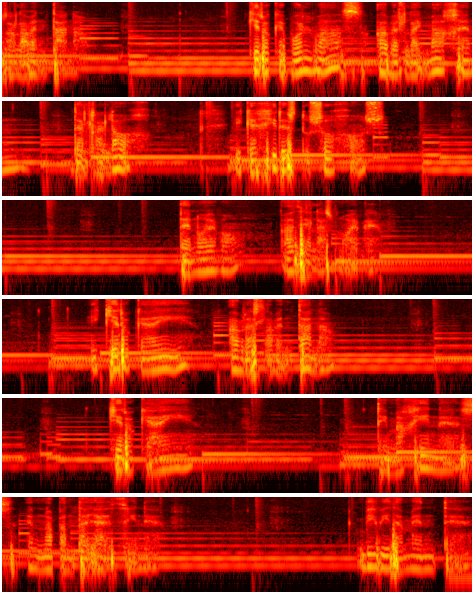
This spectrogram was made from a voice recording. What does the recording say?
Cierra la ventana. Quiero que vuelvas a ver la imagen del reloj y que gires tus ojos de nuevo hacia las nueve. Y quiero que ahí abras la ventana. Quiero que ahí imagines en una pantalla de cine vívidamente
